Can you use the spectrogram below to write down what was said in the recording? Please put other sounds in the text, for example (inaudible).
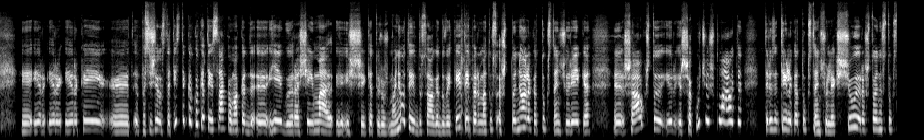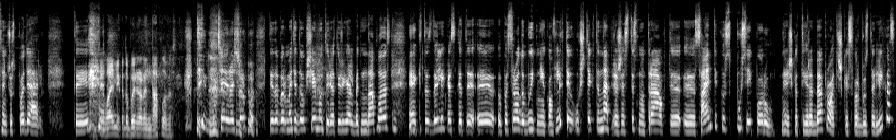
Ir ir ir kai pasižiūrėjau statistiką kokia tai sakoma kad jeigu yra šeima iš keturių žmonių tai du suaugę du vaikai tai per metus aštuoniolika tūkstančių reikia šaukštų ir ir šakučių išplauti tris trylika tūkstančių lėkščių ir aštuonis tūkstančius puodelių. Tai tai laimė kad dabar yra indaplovės (laughs) taip čia yra šiurpu. Tai dabar matyt daug šeimų turėtų išgelbėt indaploves e, kitas dalykas kad e, pasirodo buitiniai konfliktai užtektina priežastis nutraukti e, santykius pusei porų. Reiškia tai yra beprotiškai svarbus dalykas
